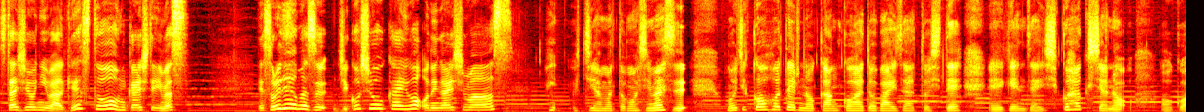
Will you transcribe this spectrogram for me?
スタジオにはゲストをお迎えしています。えそれではまず自己紹介をお願いします。はい、内山と申します。門司港ホテルの観光アドバイザーとして、えー現在宿泊者のおご、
